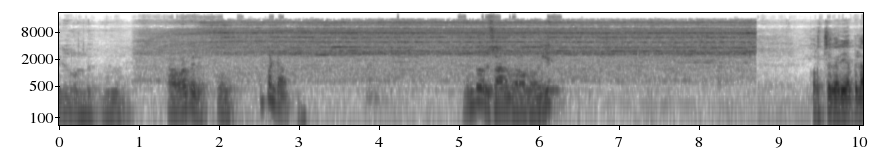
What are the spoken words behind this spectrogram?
എരിവുണ്ട് എരിവുണ്ട്. ആ കുഴപ്പമില്ല ഉണ്ട് ഉപ്പുണ്ടോ? എന്തോ ഒരു സാധനം കുറവ് നോക്കി കുറച്ച് കരിയേപ്പില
